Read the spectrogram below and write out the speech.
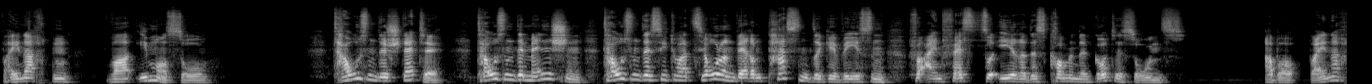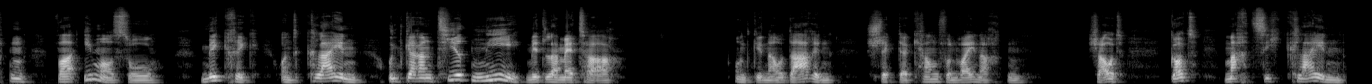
Weihnachten war immer so. Tausende Städte, tausende Menschen, tausende Situationen wären passender gewesen für ein Fest zur Ehre des kommenden Gottessohns. Aber Weihnachten war immer so, mickrig und klein und garantiert nie mit Lametta. Und genau darin steckt der Kern von Weihnachten. Schaut, Gott macht sich klein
